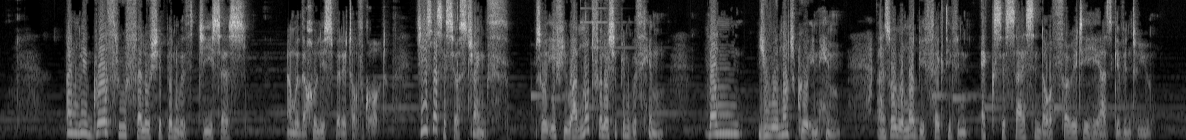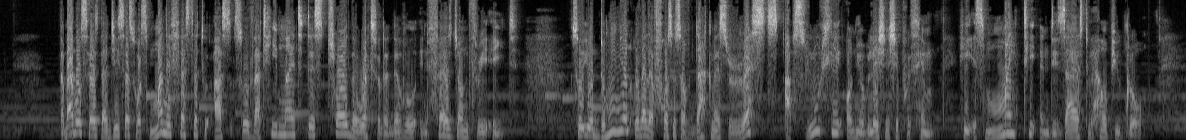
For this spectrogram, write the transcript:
And we grow through fellowshipping with Jesus and with the Holy Spirit of God. Jesus is your strength. So if you are not fellowshipping with Him, then you will not grow in Him and so will not be effective in exercising the authority He has given to you. The Bible says that Jesus was manifested to us so that He might destroy the works of the devil in 1 John 3 8. So your dominion over the forces of darkness rests absolutely on your relationship with Him. He is mighty and desires to help you grow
